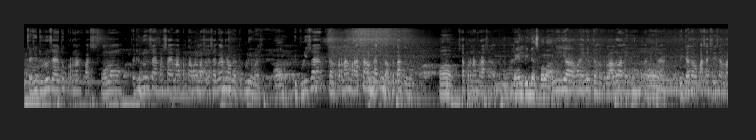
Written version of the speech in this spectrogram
Jadi dulu saya tuh pernah pas ngomong jadi dulu saya pas saya ma- pertama kali masuk SMP kan saya udah dibully mas. Ah, dibully saya udah pernah merasa kalau saya tuh nggak betah gitu ah, saya pernah merasa nggak betah Wah, pengen ini, pindah sekolah. ini ya wah ini udah keterlaluan ini Berarti saya. Beda sama pas SD sama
